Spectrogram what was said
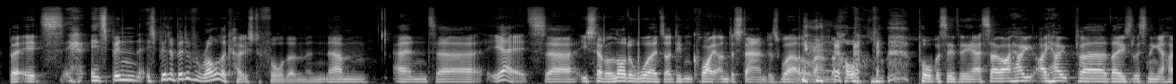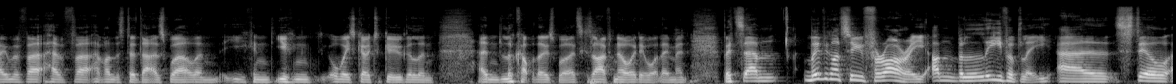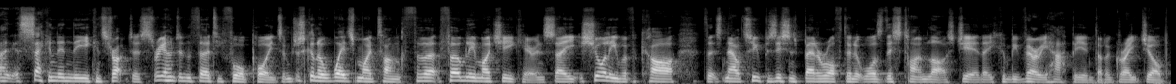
but it's it's been it's been a bit of a roller coaster for them, and um, and uh, yeah, it's uh, you said a lot of words I didn't quite understand as well around the whole porpoising thing. So I hope I hope uh, those listening at home have uh, have uh, have understood that as well. And you can you can always go to Google and and look up those words because I have no idea what they meant. But um, moving on to Ferrari, unbelievably, uh, still second in the constructors, 334 points. I'm just going to wedge my tongue th- firmly in my cheek here and say, surely with a car that's now two positions better off than it was this time last year, they can be very very happy and done a great job.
